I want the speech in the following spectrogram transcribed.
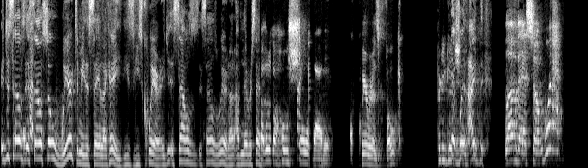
It just sounds it sounds so weird to me to say like, hey, he's he's queer. It, just, it sounds it sounds weird. I, have never said. Oh, there was a whole show about it. Queer as folk. Pretty good. Yeah, but I love that show. What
